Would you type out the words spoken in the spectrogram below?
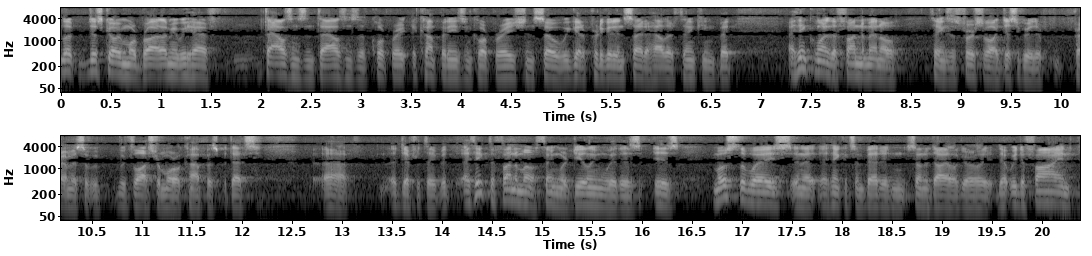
look, just going more broad, I mean, we have thousands and thousands of corporate companies and corporations, so we get a pretty good insight of how they're thinking. But I think one of the fundamental things is, first of all, I disagree with the premise that we've, we've lost our moral compass, but that's uh, a different thing. But I think the fundamental thing we're dealing with is is most of the ways, and I think it's embedded in some of the dialogue earlier, that we define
